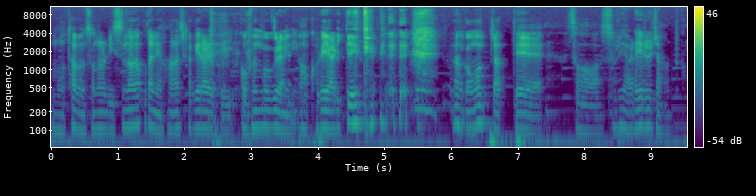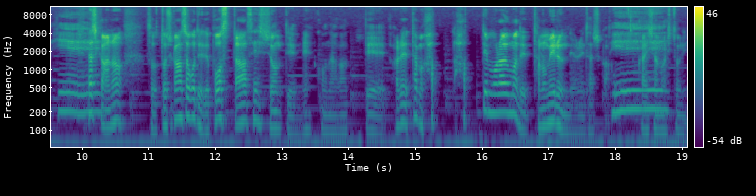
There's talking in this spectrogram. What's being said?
もう多分そのリスナーの方に話しかけられて5分後ぐらいに、あ、これやりてえってなんか思っちゃって、そう、それやれるじゃん、とかへえ。確かあの、そう、図書館総合店でポスターセッションっていうね、コーナーがあって、あれ多分貼貼ってもらうまで頼めるんだよね、確か。会社の人に。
